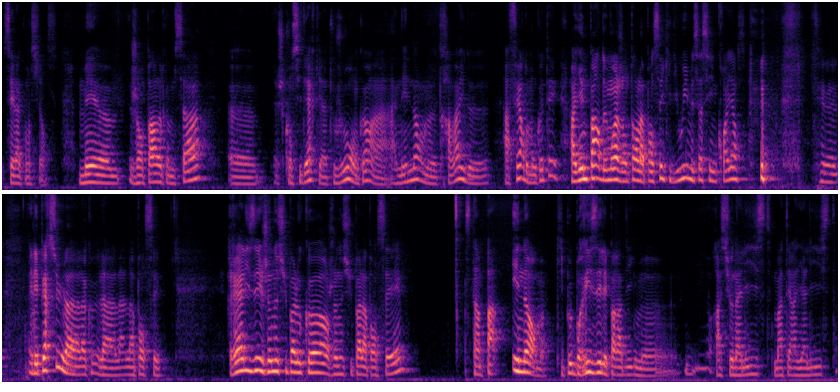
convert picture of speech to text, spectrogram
c'est la conscience. Mais euh, j'en parle comme ça, euh, je considère qu'il y a toujours encore un, énorme travail à faire de mon côté. il y a une part de moi, j'entends la pensée qui dit oui, mais ça c'est une croyance. Euh, elle est perçue, la, pensée. Réaliser je ne suis pas le corps, je ne suis pas la pensée, c'est un pas énorme qui peut briser les paradigmes rationalistes, matérialistes,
